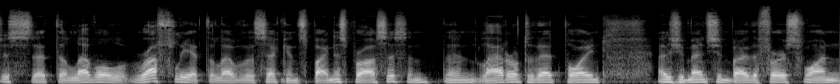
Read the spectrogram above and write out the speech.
just at the level, roughly at the level of the second spinous process, and then lateral to that point. As you mentioned by the first one,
